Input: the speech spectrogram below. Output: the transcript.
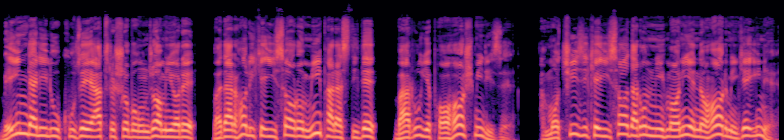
به این دلیل او کوزه عطرش رو به اونجا میاره و در حالی که عیسی رو میپرستیده بر روی پاهاش میریزه. اما چیزی که عیسی در اون میهمانی نهار میگه اینه.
